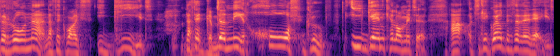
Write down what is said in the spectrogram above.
Verona nath y gwaith i gyd Nath e dynnu'r holl grŵp 20 km. A ti'n lli gweld beth oedd e'n neud,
